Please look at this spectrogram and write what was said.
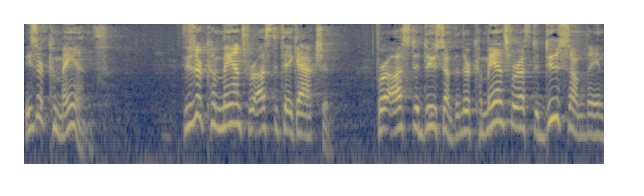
These are commands. These are commands for us to take action, for us to do something. They're commands for us to do something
